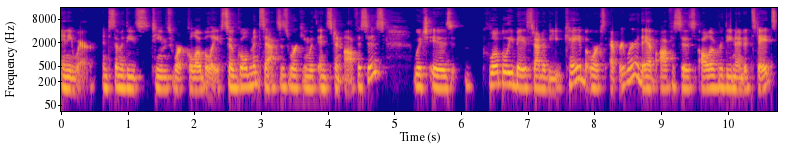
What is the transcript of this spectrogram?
anywhere. And some of these teams work globally. So Goldman Sachs is working with Instant Offices, which is globally based out of the UK, but works everywhere. They have offices all over the United States.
